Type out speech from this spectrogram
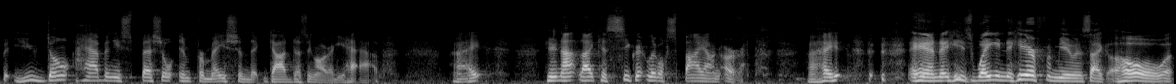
but you don't have any special information that God doesn't already have. Right? You're not like a secret little spy on earth. Right? And he's waiting to hear from you. It's like, oh,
